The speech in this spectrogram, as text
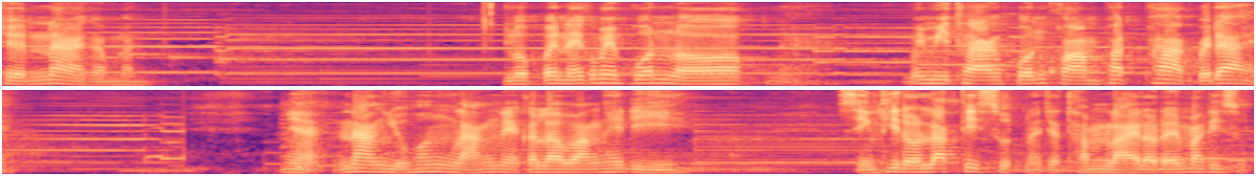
ชิญหน้ากับมัน หลบไปไหนก็ไม่พ้นหรอกนะไม่มีทางพ้นความพัดภาคไปได้ เนี่ยนั่งอยู่ข้างหลังเนี่ยก็ระวังให้ดี สิ่งที่เรารักที่สุดนะจะทำลายเราได้มากที่สุด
